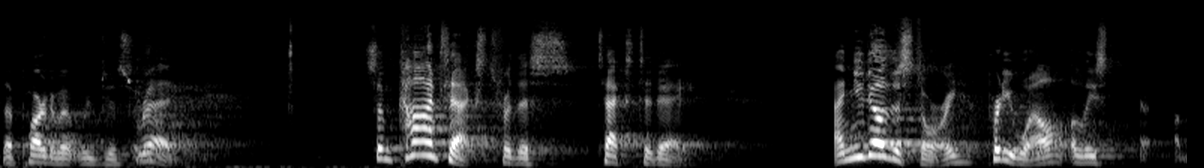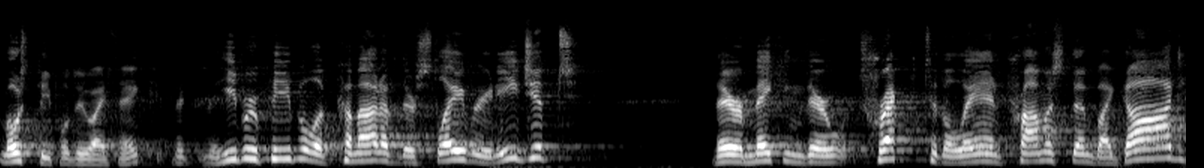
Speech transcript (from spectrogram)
the part of it we've just read. Some context for this text today. And you know the story pretty well, at least most people do, I think. The, the Hebrew people have come out of their slavery in Egypt. They're making their trek to the land promised them by God.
